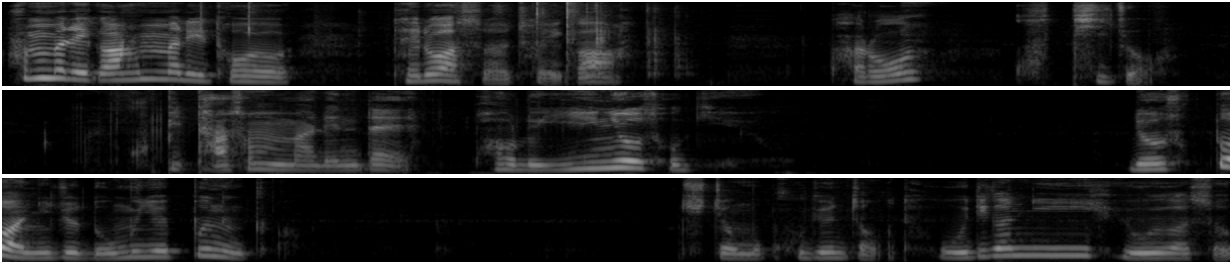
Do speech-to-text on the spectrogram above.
한 마리가 한 마리 더 데려왔어요. 저희가 바로 구피죠. 구피 다섯 마리인데 바로 이 녀석이에요. 녀석도 아니죠. 너무 예쁘니까. 진짜 뭐 고견장 같아. 어디 갔니? 여기 갔어.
